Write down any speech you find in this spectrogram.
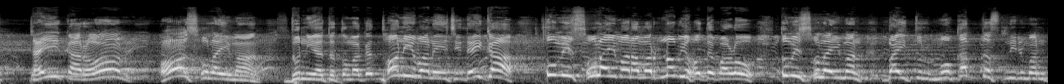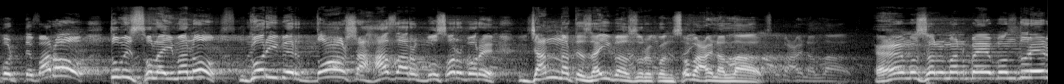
একটাই কারণ, ও সুলাইমান, দুনিয়াতে তোমাকে ধনী বানিয়েছি, দেখা, তুমি সুলাইমান আমার নবী হতে পারো, তুমি সুলাইমান বাইতুল মোকাদ্দাস নির্মাণ করতে পারো, তুমি সুলাইমানও গরিবের দশ হাজার বছর পরে জান্নাতে যাইবা যেরকম সবাই আল্লাহ হ্যাঁ মুসলমান ভাই বন্ধুরের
